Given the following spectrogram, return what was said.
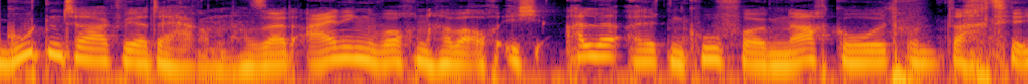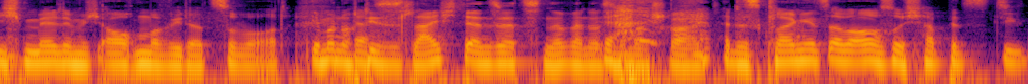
Guten Tag, werte Herren. Seit einigen Wochen habe auch ich alle alten Q-Folgen nachgeholt und dachte, ich melde mich auch mal wieder zu Wort. Immer noch Ja. dieses leichte Entsetzen, ne, wenn das jemand schreibt. Ja, das klang jetzt aber auch so. Ich habe jetzt die,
